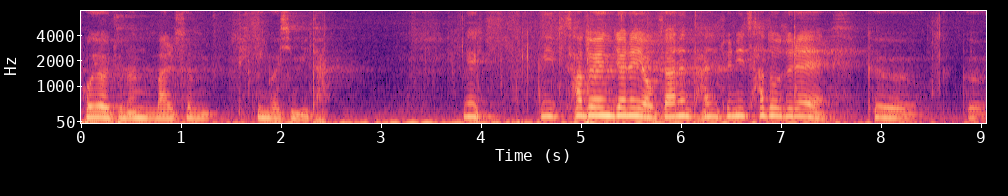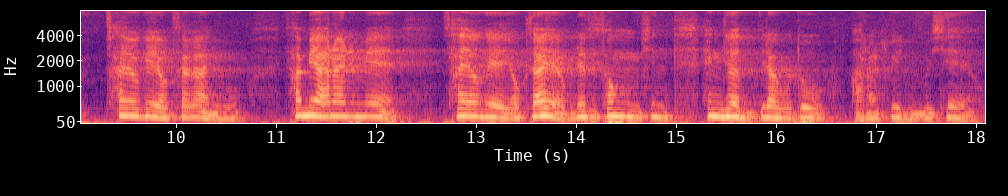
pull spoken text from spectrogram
보여주는 말씀 인 것입니다. 이 사도행전의 역사는 단순히 사도들의 그, 그 사역의 역사가 아니고 삼위 하나님의 사역의 역사예요. 그래서 성신 행전이라고도 말할 수 있는 것이에요.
